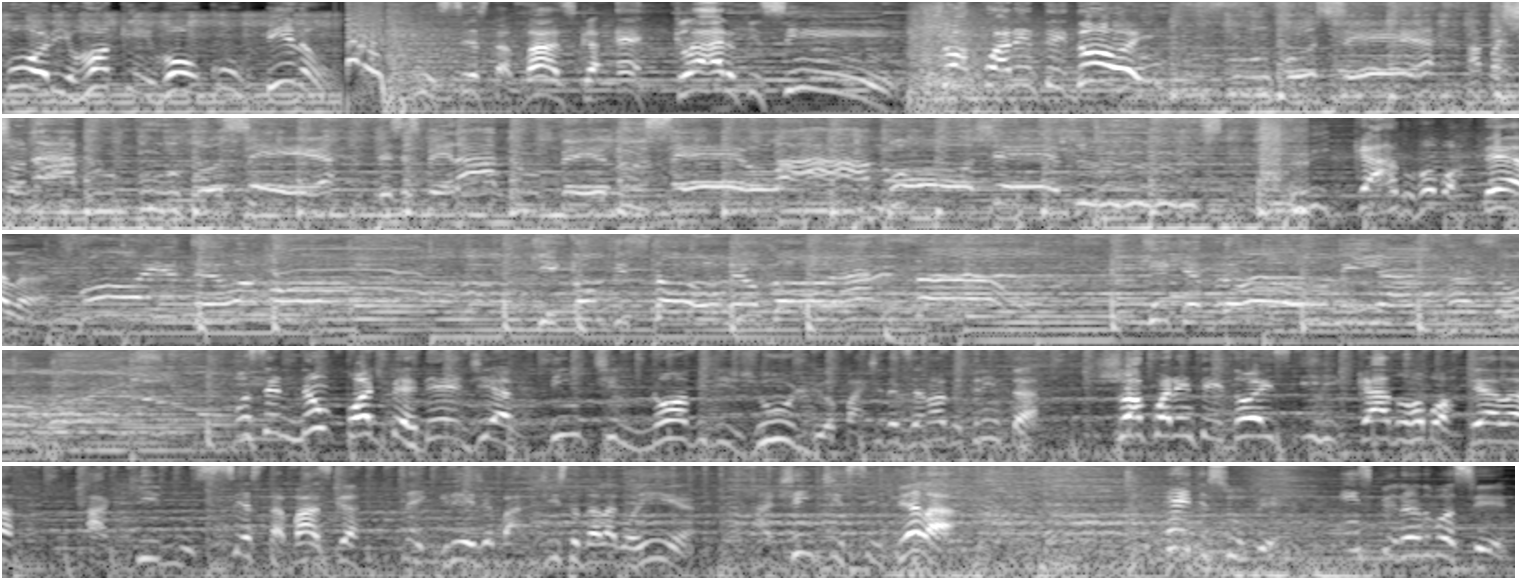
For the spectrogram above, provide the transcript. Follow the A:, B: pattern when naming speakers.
A: louvor e rock and roll combinam? No Cesta Básica, é claro que sim! Jó 42!
B: Por você, apaixonado por você, desesperado pelo seu amor, Jesus.
A: Ricardo Robortella.
B: Foi o teu amor
A: não pode perder dia 29 de julho, a partir das 19h30. Jó 42 e Ricardo Robortella aqui no Sexta Básica, na Igreja Batista da Lagoinha. A gente se vê lá. Rede Super, inspirando você.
